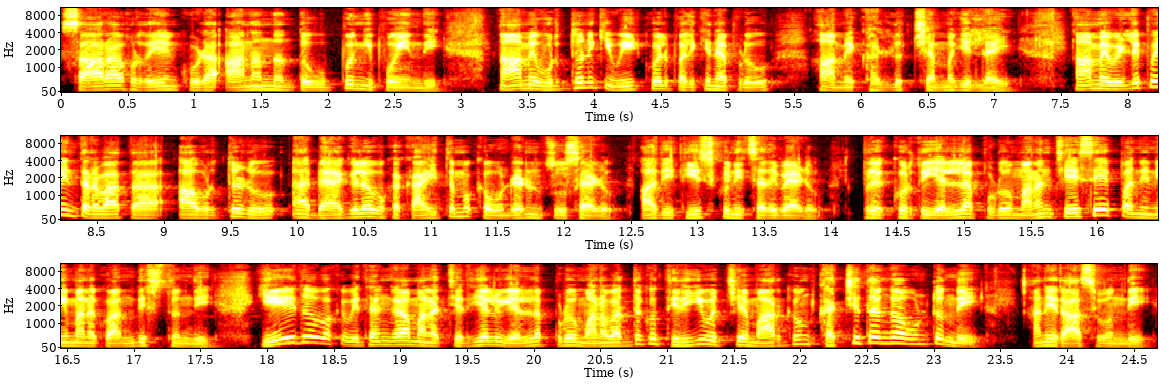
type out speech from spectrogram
సారా హృదయం కూడా ఆనందంతో ఉప్పొంగిపోయింది. ఆమె వృద్ధునికి వీడ్కోలు పలికినప్పుడు ఆమె కళ్ళు చెమ్మగిల్లాయి. ఆమె వెళ్ళిపోయిన తర్వాత ఆ వృద్ధుడు ఆ బ్యాగులో ఒక కాగితం ముక్క ఉండడం చూశాడు. అది తీసుకుని చదివాడు. ప్రకృతి ఎల్లప్పుడూ మనం చేసే పనిని మనకు అందిస్తుంది. ఏదో ఒక విధంగా మన చర్యలు ఎల్లప్పుడూ మన వద్దకు తిరిగి వచ్చే మార్గం ఖచ్చితంగా ఉంటుంది. అని రాసి ఉంది.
